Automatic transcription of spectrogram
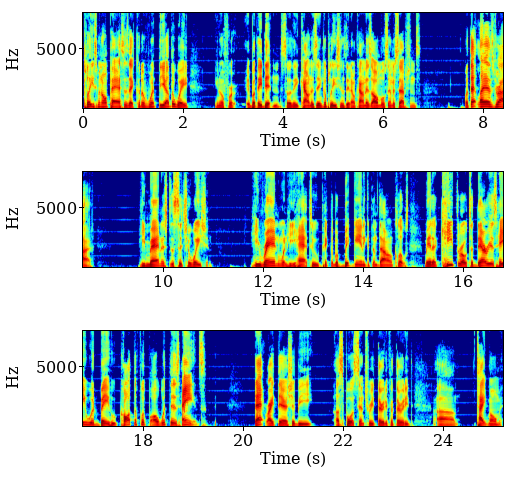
placement on passes that could have went the other way, you know, for but they didn't. So they count as incompletions. They don't count as almost interceptions. But that last drive, he managed the situation. He ran when he had to, picked up a big gain to get them down close. Made a key throw to Darrius Heyward-Bey, who caught the football with his hands. That right there should be a sports century 30 for 30 um, type moment.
